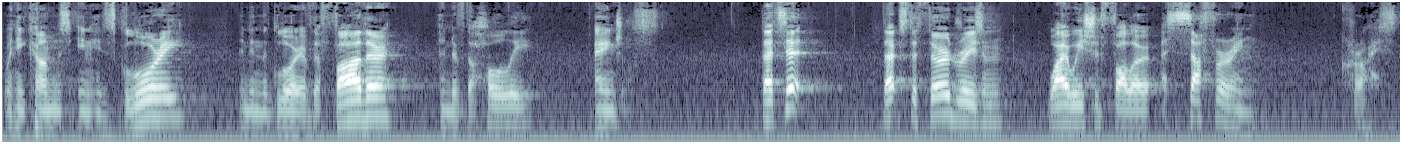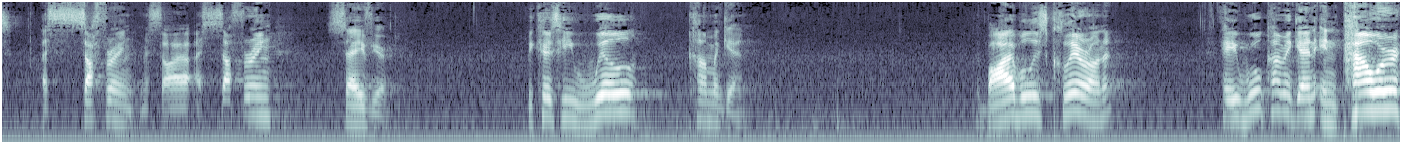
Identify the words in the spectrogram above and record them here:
when he comes in his glory and in the glory of the Father and of the holy angels. That's it. That's the third reason why we should follow a suffering Christ, a suffering Messiah, a suffering Savior. Because he will come again. The Bible is clear on it. He will come again in power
